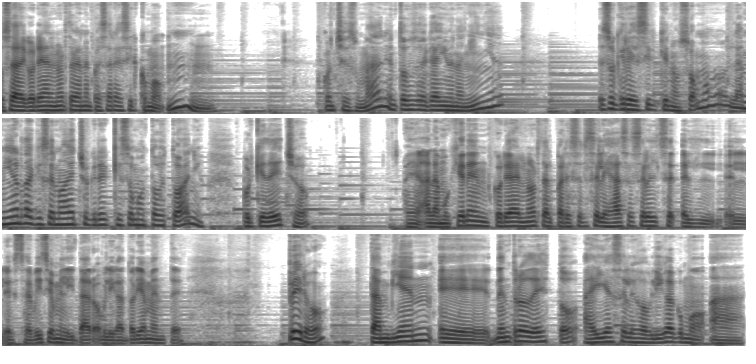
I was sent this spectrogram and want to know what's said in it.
o sea, de Corea del Norte van a empezar a decir como, mmm, concha de su madre, entonces acá hay una niña. Eso quiere decir que no somos la mierda que se nos ha hecho creer que somos todos estos años. Porque de hecho, eh, a la mujer en Corea del Norte al parecer se les hace hacer el, servicio militar obligatoriamente. Pero también eh, dentro de esto a ellas se les obliga como a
